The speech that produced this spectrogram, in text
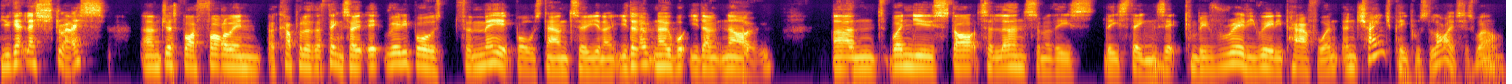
you get less stress um, just by following a couple of the things. So it really boils, for me, it boils down to, you know, you don't know what you don't know. And when you start to learn some of these these things, it can be really, really powerful and, and change people's lives as well.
